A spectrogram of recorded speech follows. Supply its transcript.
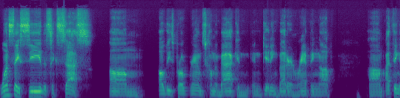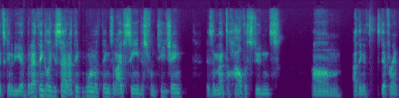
once they see the success um, of these programs coming back and, and getting better and ramping up, um, I think it's going to be good. But I think, like you said, I think one of the things that I've seen just from teaching is the mental health of students. Um, I think it's different.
